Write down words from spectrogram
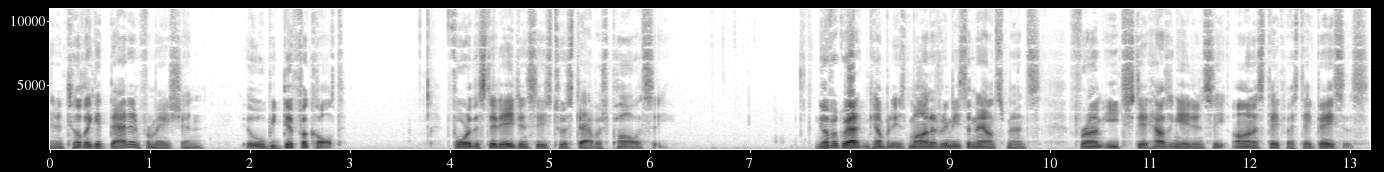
And until they get that information, it will be difficult for the state agencies to establish policy. Novogradac and Company is monitoring these announcements from each state housing agency on a state by state basis.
